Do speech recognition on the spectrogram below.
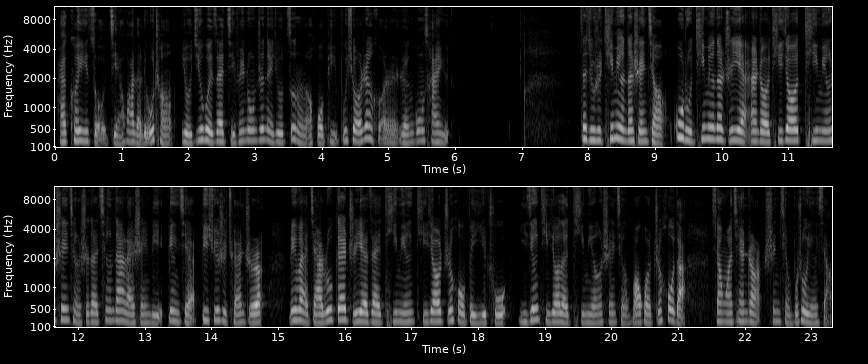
还可以走简化的流程，有机会在几分钟之内就自动的获批，不需要任何人人工参与。再就是提名的申请，雇主提名的职业按照提交提名申请时的清单来审理，并且必须是全职。另外，假如该职业在提名提交之后被移除，已经提交的提名申请，包括之后的相关签证申请不受影响。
